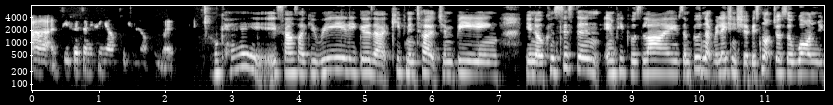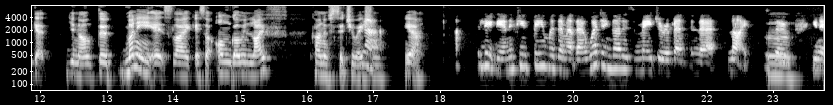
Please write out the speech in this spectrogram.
uh, and see if there's anything else we can help them with. Okay, it sounds like you're really good at keeping in touch and being, you know, consistent in people's lives and building that relationship. It's not just a one you get, you know, the money. It's like it's an ongoing life kind of situation. Yeah. yeah. Absolutely. And if you've been with them at their wedding, that is a major event in their life. Mm. So, you know,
